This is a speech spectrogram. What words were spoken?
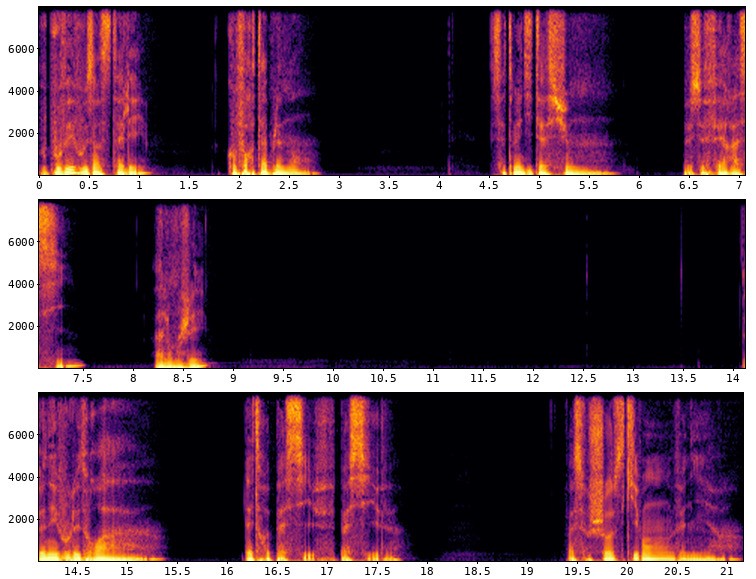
Vous pouvez vous installer confortablement. Cette méditation peut se faire assis, allongé. Donnez-vous le droit d'être passif, passive, face aux choses qui vont venir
